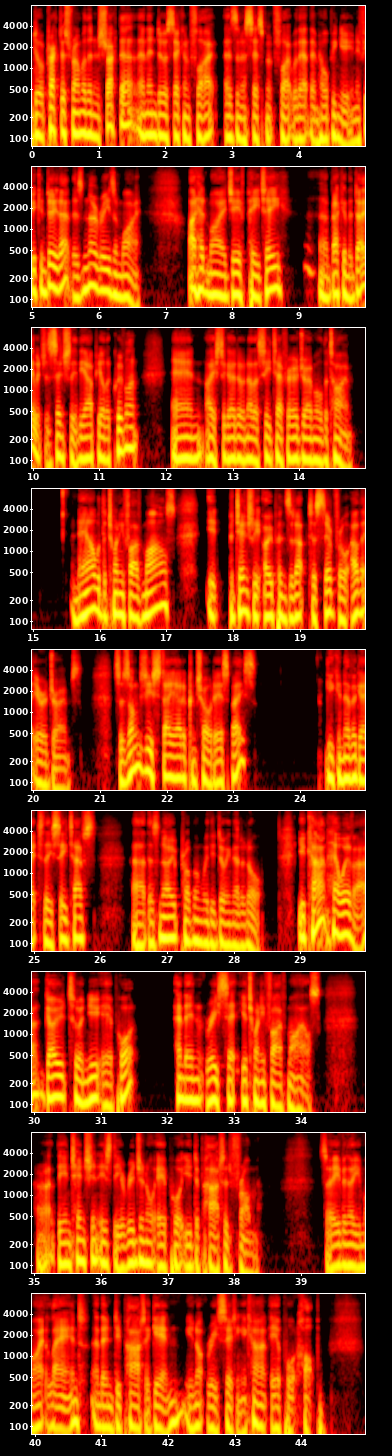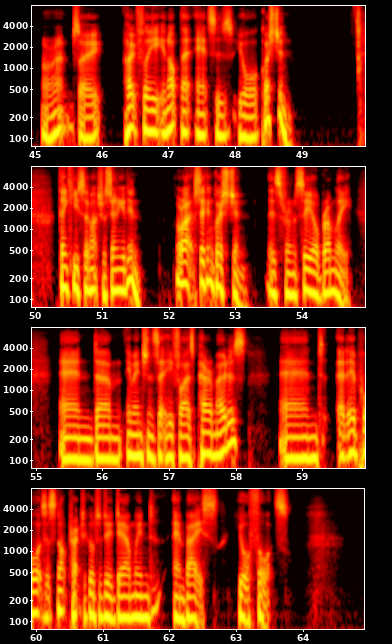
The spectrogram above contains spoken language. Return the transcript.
do a practice run with an instructor, and then do a second flight as an assessment flight without them helping you. And if you can do that, there's no reason why. I had my GFPT uh, back in the day, which is essentially the RPL equivalent, and I used to go to another CTAF aerodrome all the time. Now, with the 25 miles, it potentially opens it up to several other aerodromes. So, as long as you stay out of controlled airspace, you can navigate to these CTAFs. Uh, there's no problem with you doing that at all. You can't, however, go to a new airport and then reset your 25 miles. All right. The intention is the original airport you departed from. So even though you might land and then depart again, you're not resetting. You can't airport hop. All right. So hopefully, in op that answers your question. Thank you so much for sending it in. All right. Second question is from CL Brumley. And um, he mentions that he flies paramotors and at airports it's not practical to do downwind and base. Your thoughts?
